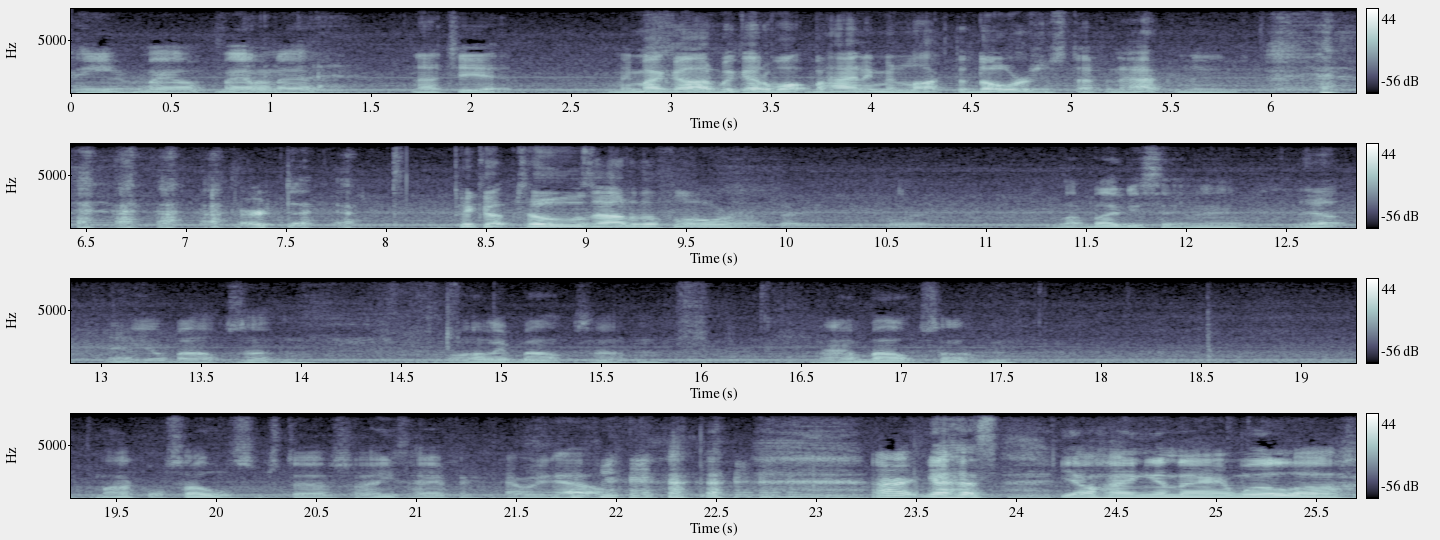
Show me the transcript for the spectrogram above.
he ain't mount, mounting up? not yet. I mean, my God, we got to walk behind him and lock the doors and stuff in the afternoon. I heard that. Pick up tools out of the floor. Like babysitting that. Yep. yep. Bill bought something. Wally bought something. I bought something. Michael sold some stuff, so he's happy. There we go. All right, guys, y'all hang in there, and we'll uh,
